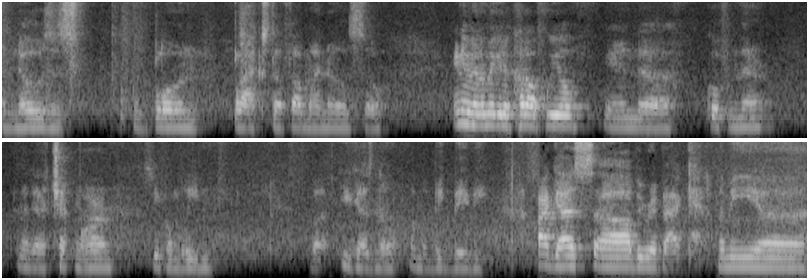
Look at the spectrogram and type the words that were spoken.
my nose is was blowing black stuff out my nose. So anyway, let me get a cutoff wheel and uh, go from there. And I gotta check my arm, see if I'm bleeding. But you guys know I'm a big baby. Alright guys, uh, I'll be right back. Let me uh,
